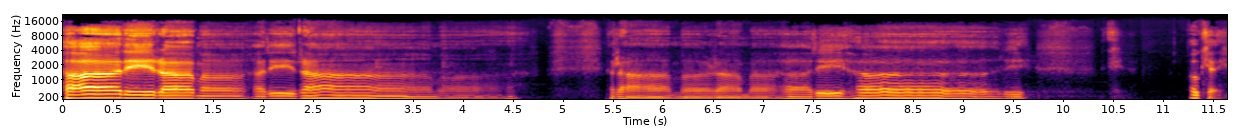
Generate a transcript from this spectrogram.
Hare Rama, Hare Rama, Rama Rama, Hare Hare. Okay.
